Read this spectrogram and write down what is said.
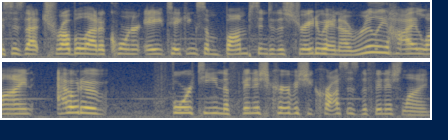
This is that trouble out of corner eight, taking some bumps into the straightaway and a really high line out of 14, the finish curve as she crosses the finish line.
